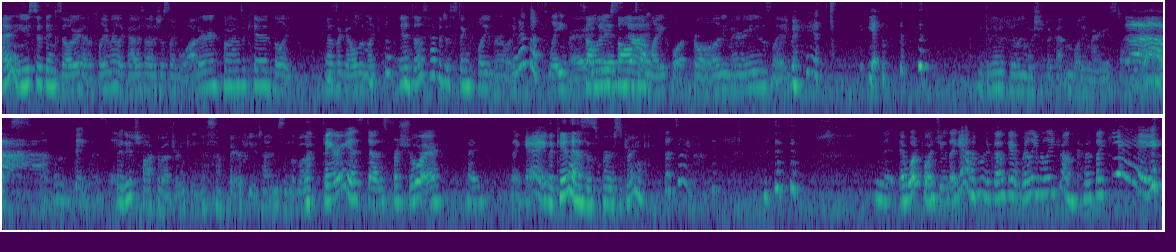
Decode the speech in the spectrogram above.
I didn't used to think celery had a flavor. Like I always thought it was just like water when I was a kid. But like as I get older, I'm like, it does have a distinct flavor. Like It has a flavor. I mean, celery salt not- and like what Bloody Marys. Like yes. Getting a feeling we should have gotten Bloody Marys. to ah, big mistake. They do talk about drinking this a fair few times in the book. Ferius does for sure. I, like, hey, The kid has his first drink. that's right. At one point, she was like, "Yeah, I'm gonna go get really, really drunk." I was like, "Yay,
